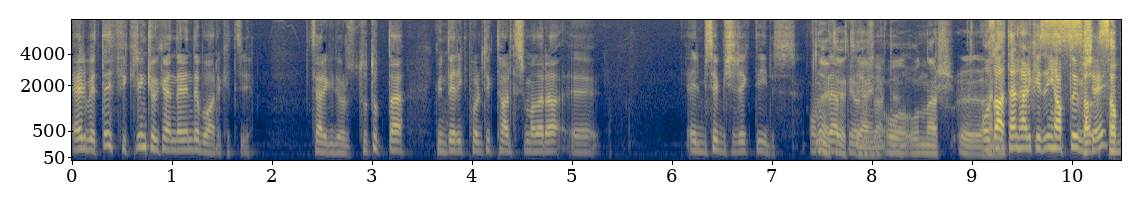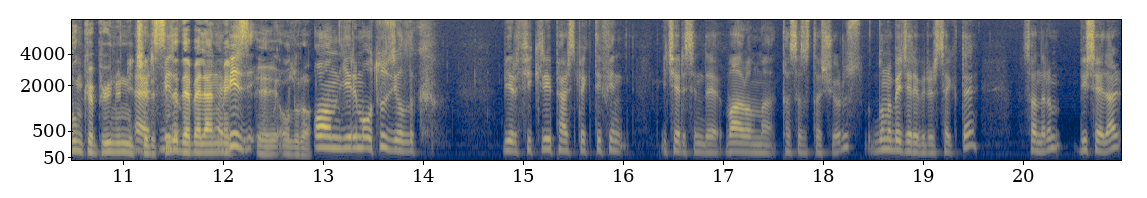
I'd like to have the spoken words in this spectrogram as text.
Elbette fikrin kökenlerinde bu hareketi sergiliyoruz. Tutup da gündelik politik tartışmalara e, elbise biçecek değiliz. Onu evet da evet yapmıyoruz yani zaten. o, onlar e, O hani zaten herkesin yaptığı bir şey. Sabun köpüğünün içerisinde biz- debelenmek biz- e, olur o. 10, 20, 30 yıllık bir fikri perspektifin içerisinde var olma tasası taşıyoruz. Bunu becerebilirsek de sanırım bir şeyler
